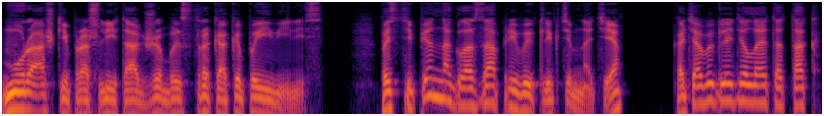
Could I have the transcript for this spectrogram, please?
Мурашки прошли так же быстро, как и появились. Постепенно глаза привыкли к темноте, хотя выглядело это так,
